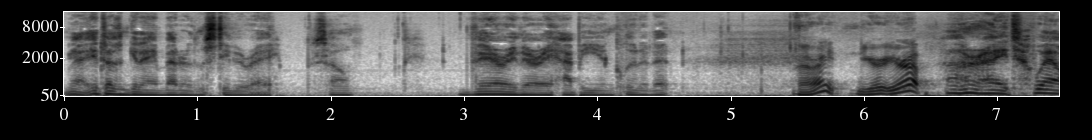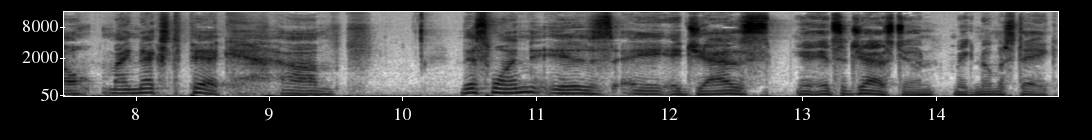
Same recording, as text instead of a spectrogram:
yeah, it doesn't get any better than Stevie Ray. So, very, very happy you included it. All right, you're you're up. All right. Well, my next pick. Um, this one is a, a jazz. It's a jazz tune. Make no mistake.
